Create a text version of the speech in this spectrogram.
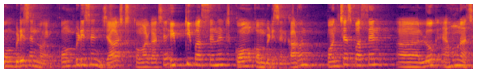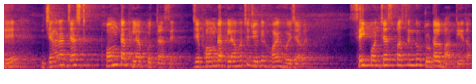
কম্পিটিশন নয়। কম্পিটিশন জাস্ট তোমার কাছে ফিফটি পার্সেন্টের কম কম্পিটিশন কারণ পঞ্চাশ পার্সেন্ট লোক এমন আছে যারা জাস্ট ফর্মটা ফিল আপ করতে আসে। যে ফর্মটা ফিল আপ হচ্ছে যদি হয়, হয়ে যাবে। সেই পঞ্চাশ পার্সেন্টকেও টোটাল বাদ দিয়ে দাও।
